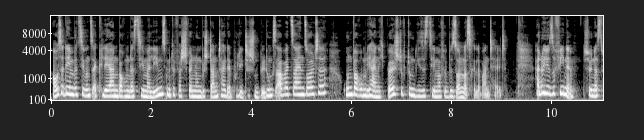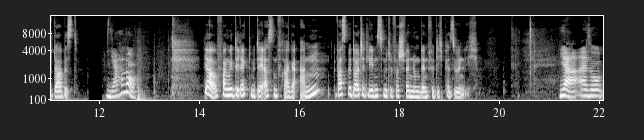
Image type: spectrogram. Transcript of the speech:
Außerdem wird sie uns erklären, warum das Thema Lebensmittelverschwendung Bestandteil der politischen Bildungsarbeit sein sollte und warum die Heinrich-Böll-Stiftung dieses Thema für besonders relevant hält. Hallo Josephine, schön, dass du da bist. Ja, hallo. Ja, fangen wir direkt mit der ersten Frage an. Was bedeutet Lebensmittelverschwendung denn für dich persönlich? Ja, also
